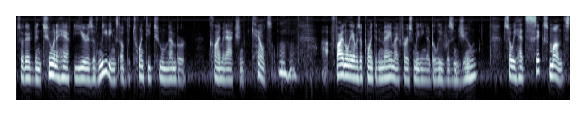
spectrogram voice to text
so there had been two and a half years of meetings of the 22-member Climate Action Council. Mm-hmm. Uh, finally, I was appointed in May. My first meeting, I believe, was in June. So we had six months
